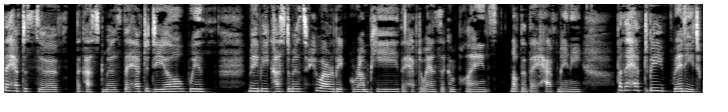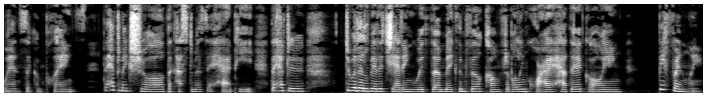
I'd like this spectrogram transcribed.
They have to serve the customers. They have to deal with maybe customers who are a bit grumpy. They have to answer complaints. Not that they have many, but they have to be ready to answer complaints. They have to make sure the customers are happy. They have to do a little bit of chatting with them, make them feel comfortable, inquire how they're going. Be friendly.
